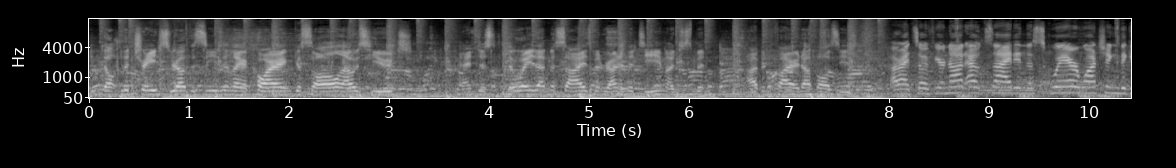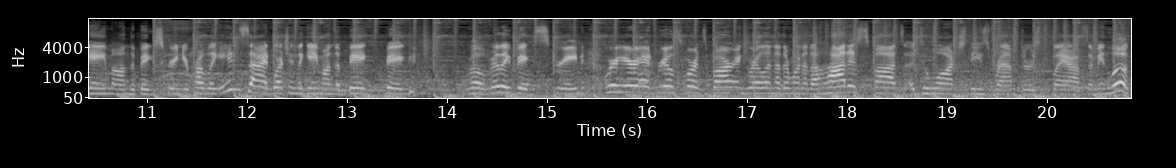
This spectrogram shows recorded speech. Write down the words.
the, the trades throughout the season, like acquiring Gasol, that was huge. And just the way that Masai's been running the team, I've just been I've been fired up all season. All right, so if you're not outside in the square watching the game on the big screen, you're probably inside watching the game on the big, big, well, really big screen. We're here at Real Sports Bar and Grill, another one of the hottest spots to watch these Raptors playoffs. I mean, look.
